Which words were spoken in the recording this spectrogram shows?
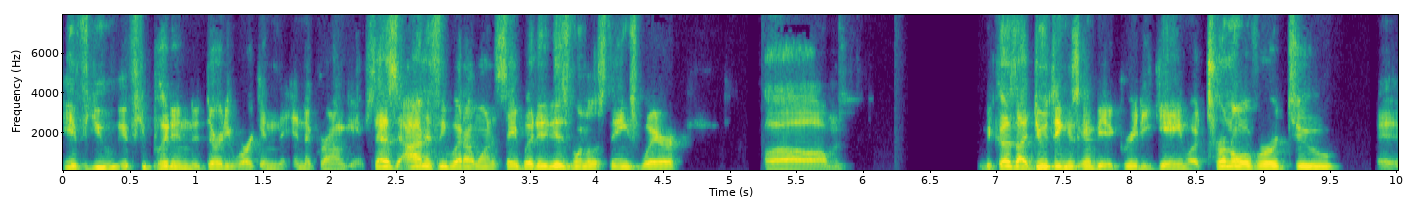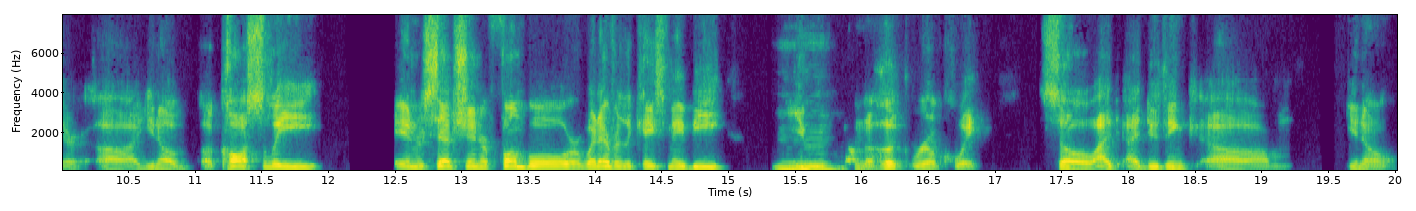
if you if you put in the dirty work in in the ground games. That's honestly what I want to say. But it is one of those things where, um, because I do think it's going to be a gritty game, a turnover or two, uh, you know, a costly interception or fumble or whatever the case may be, mm-hmm. you on the hook real quick. So I I do think um, you know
